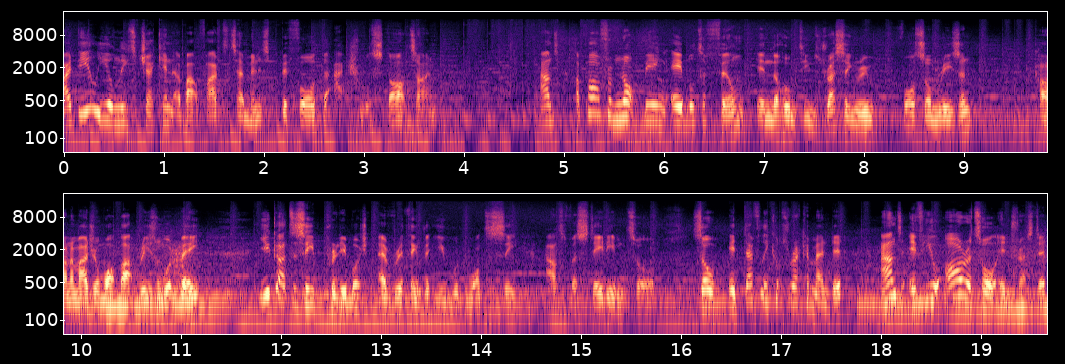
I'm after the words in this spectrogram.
Ideally, you'll need to check in about 5 to 10 minutes before the actual start time. And apart from not being able to film in the home team's dressing room for some reason, can't imagine what that reason would be, you got to see pretty much everything that you would want to see out of a stadium tour. So it definitely comes recommended, and if you are at all interested,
